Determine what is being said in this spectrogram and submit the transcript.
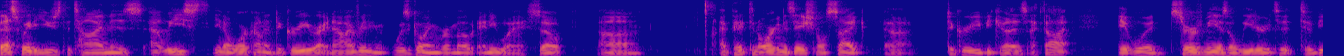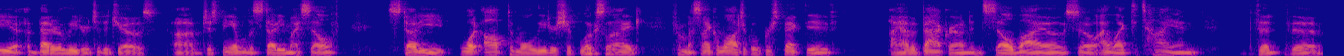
best way to use the time is at least you know work on a degree right now. Everything was going remote anyway, so um, I picked an organizational psych uh, degree because I thought it would serve me as a leader to to be a, better leader to the Joes. Um, just being able to study myself, study what optimal leadership looks like from a psychological perspective. I have a background in cell bio, so I like to tie in the the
